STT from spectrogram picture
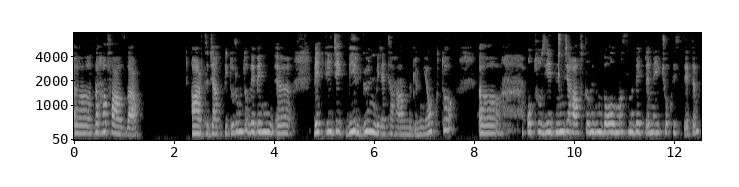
e, daha fazla artacak bir durumdu ve benim e, bekleyecek bir gün bile tahammülüm yoktu. E, 37. haftanın dolmasını beklemeyi çok istedim.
